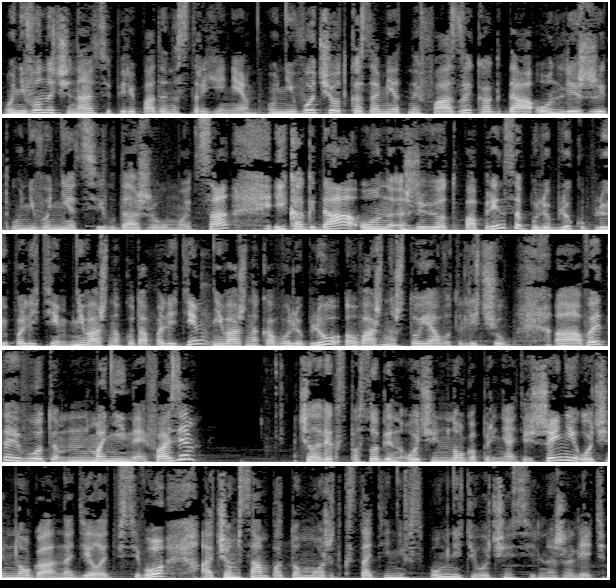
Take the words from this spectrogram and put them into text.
У него начинаются перепады настроения. У него четко заметны фазы, когда он лежит, у него нет сил даже умыться, и когда он живет по принципу «люблю, куплю и полетим». Неважно, куда полетим, неважно, кого люблю, важно, что я вот лечу. А, в этой вот манийной фазе человек способен очень много принять решений, очень много наделать всего, о чем сам потом может, кстати, не вспомнить и очень сильно жалеть.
